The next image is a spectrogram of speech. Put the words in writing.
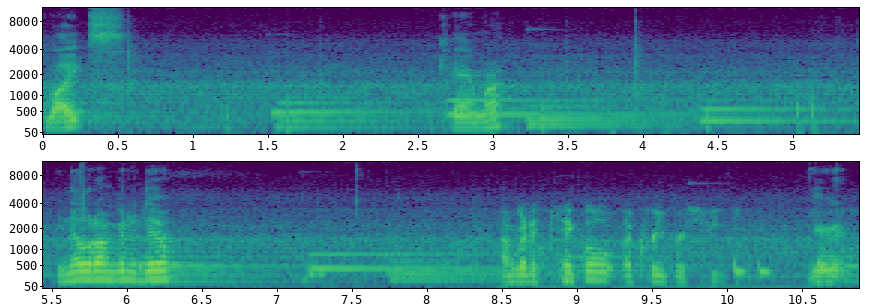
Lights. Camera. You know what I'm gonna do? I'm gonna tickle a creeper's feet. You're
